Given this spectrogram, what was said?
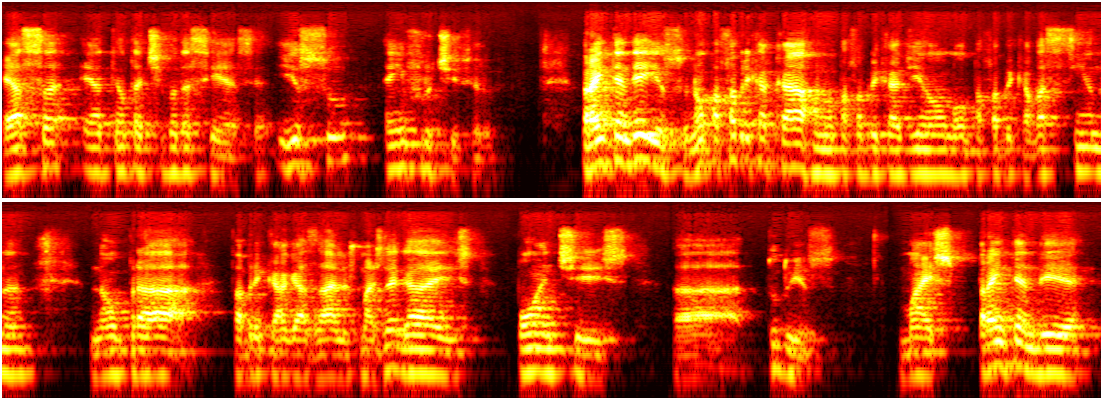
Essa é a tentativa da ciência. Isso é infrutífero. Para entender isso, não para fabricar carro, não para fabricar avião, não para fabricar vacina, não para fabricar agasalhos mais legais, pontes, uh, tudo isso. Mas para entender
